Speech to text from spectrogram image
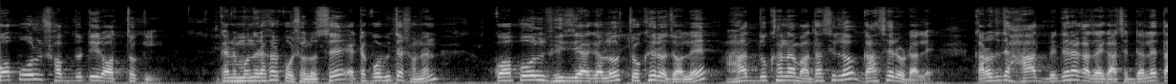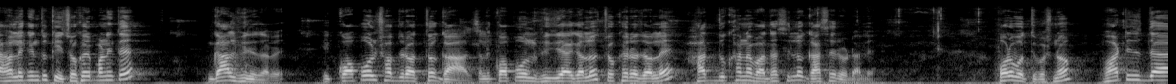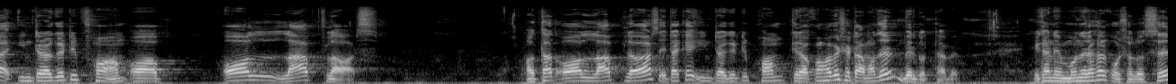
couple শব্দটির অর্থ কী? এখানে মনে রাখার কৌশল হচ্ছে, একটা কবিতা শোনেন, কপল ভিজিয়া গেল, চোখেরও জলে, হাত দুখানা বাঁধা ছিল গাছেরও ডালে। কারও যদি হাত বেঁধে রাখা যায় গাছের ডালে, তাহলে কিন্তু কি? চোখের পানিতে গাল ভিজে যাবে। এই কপল শব্দের অর্থ গাল তাহলে কপল ভিজিয়া গেল, চোখেরও জলে, হাত দুখানা বাঁধা ছিল গাছেরও ডালে। পরবর্তী প্রশ্ন, what is the interrogative form of all love flowers? অর্থাৎ অল লাভ ফ্লাওয়ার্স, এটাকে ইন্টারগেটিভ ফর্ম কীরকম হবে সেটা আমাদের বের করতে হবে। এখানে মনে রাখার কৌশল হচ্ছে,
